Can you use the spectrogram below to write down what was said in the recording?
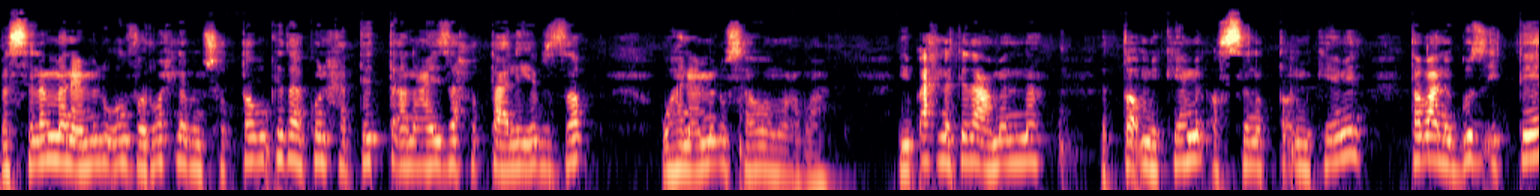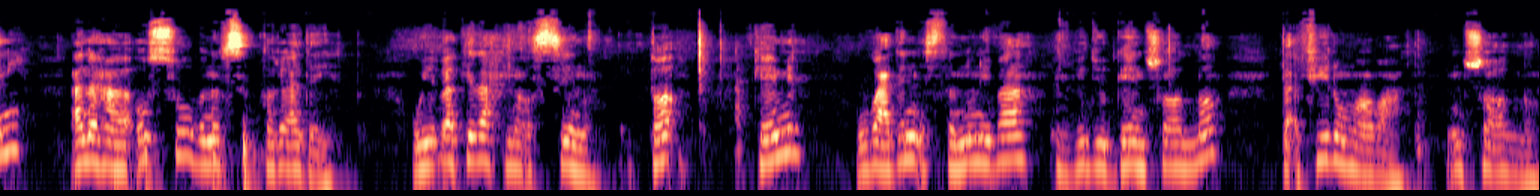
بس لما نعمله over وإحنا بنشطبه كده هكون حددت أنا عايزة أحط عليه إيه بالظبط وهنعمله سوا مع بعض. يبقى إحنا كده عملنا الطقم كامل قصينا الطقم كامل. طبعا الجزء التاني أنا هقصه بنفس الطريقة ديت. ويبقى كده إحنا قصينا الطقم كامل وبعدين استنوني بقى الفيديو الجاي إن شاء الله تقفيله مع بعض إن شاء الله.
